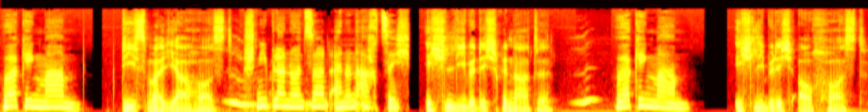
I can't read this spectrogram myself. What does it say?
Working Mom. Diesmal ja, Horst. Schniebler 1981. Ich liebe dich, Renate. Working Mom. Ich liebe dich auch, Horst.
